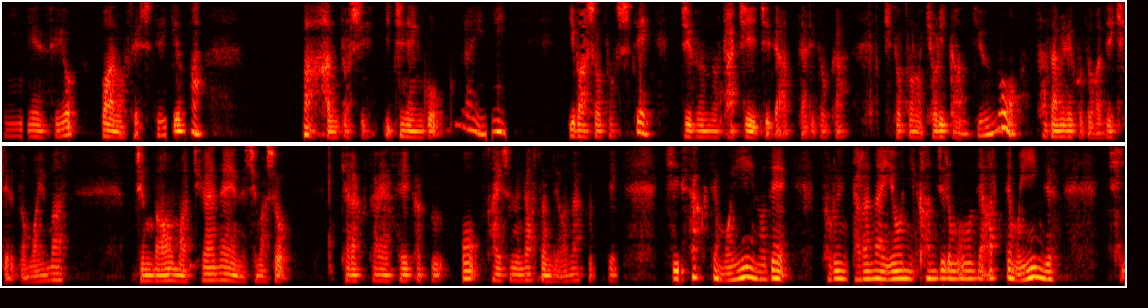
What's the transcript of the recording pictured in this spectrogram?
人間性を上乗せしていけば、まあ半年、1年後ぐらいに居場所として自分の立ち位置であったりとか、人との距離感っていうのを定めることができていると思います。順番を間違えないようにしましょう。キャラクターや性格を最初に出すんではなくて、小さくてもいいので、取るに足らないように感じるものであってもいいんです。小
